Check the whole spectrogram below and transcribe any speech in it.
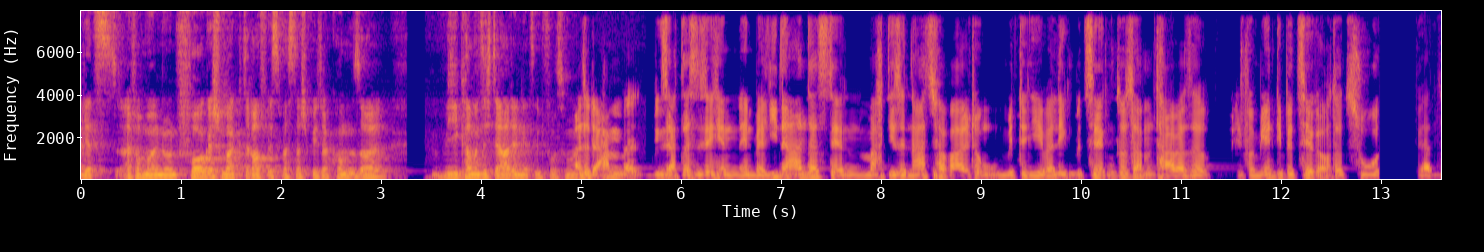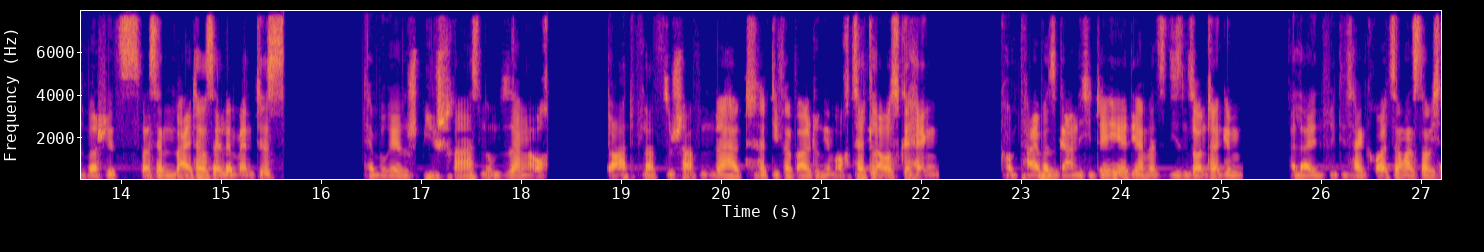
jetzt einfach mal nur ein Vorgeschmack drauf ist, was da später kommen soll? Wie kann man sich da denn jetzt Infos holen? Also da haben, wie gesagt, das ist ja hier ein, ein Berliner Ansatz, den macht die Senatsverwaltung mit den jeweiligen Bezirken zusammen. Teilweise informieren die Bezirke auch dazu. Wir hatten zum Beispiel jetzt, was ja ein weiteres Element ist, temporäre Spielstraßen, um sozusagen auch dort Platz zu schaffen. Da hat, hat die Verwaltung eben auch Zettel ausgehängt, kommt teilweise gar nicht hinterher. Die haben jetzt diesen Sonntag im Allein in Friedrichshain-Kreuzberg waren es, glaube ich,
